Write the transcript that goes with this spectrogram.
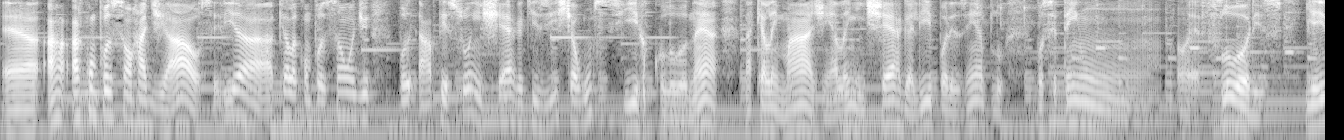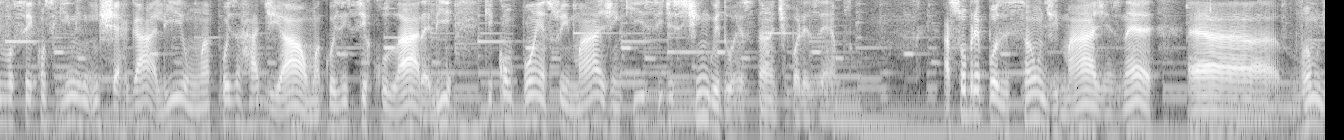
É, a, a, composição radial seria aquela composição onde a pessoa enxerga que existe algum círculo né, naquela imagem. Ela enxerga ali, por exemplo, você tem um, é, flores e aí você conseguiu enxergar ali uma coisa radial, uma coisa circular ali que compõe a sua imagem que se distingue do restante, por exemplo. A sobreposição de imagens, né? É, vamos,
